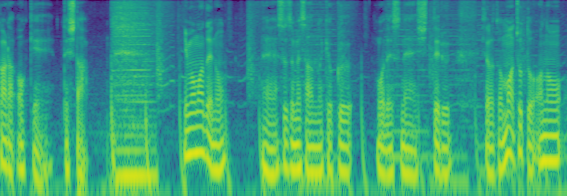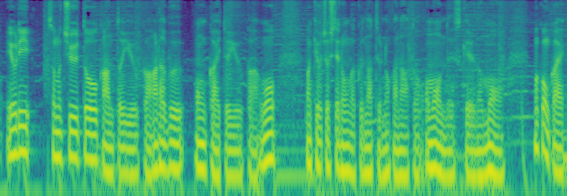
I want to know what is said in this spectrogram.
カラオケでした。今までの、えー、すずめさんの曲をですね、知ってる人だと、まあちょっとあの、よりその中東感というか、アラブ音階というかを、まあ、強調してる音楽になってるのかなと思うんですけれども、まあ今回、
